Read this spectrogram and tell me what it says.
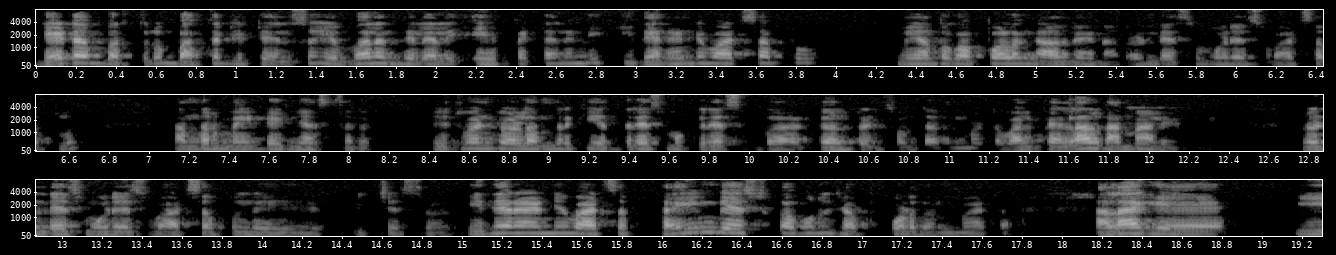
డేట్ ఆఫ్ బర్త్లు బర్త్ డీటెయిల్స్ ఇవ్వాలని తెలియాలి. ఏం పెట్టాలండి? ఇదేనండి వాట్సాప్. మీ అంత గొప్ప వాళ్ళం కాదు నేను రెండేసి మూడేసి వాట్సాప్లు అందరూ మెయింటైన్ చేస్తారు. ఇటువంటి వాళ్ళందరికీ ఇద్దరేసి ముగ్గురేసి గర్ల్ ఫ్రెండ్స్ ఉంటారనమాట వాళ్ళు పెళ్ళాలి అన్నాలేండి రెండేసి మూడేసి వాట్సాప్లు ఇచ్చేస్తున్నారు ఇదేనండి వాట్సాప్. టైం వేస్ట్ కబుర్లు చెప్పకూడదు అనమాట అలాగే ఈ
